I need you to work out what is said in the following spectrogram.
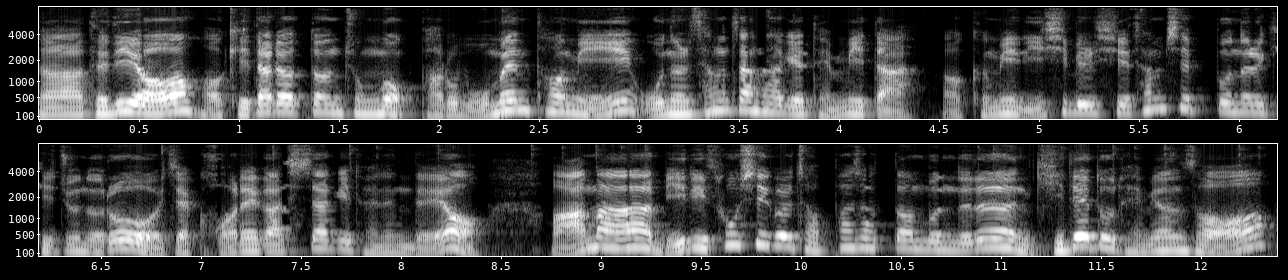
자, 드디어 어, 기다렸던 종목 바로 모멘텀이 오늘 상장하게 됩니다. 어, 금일 21시 30분을 기준으로 이제 거래가 시작이 되는데요. 어, 아마 미리 소식을 접하셨던 분들은 기대도 되면서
